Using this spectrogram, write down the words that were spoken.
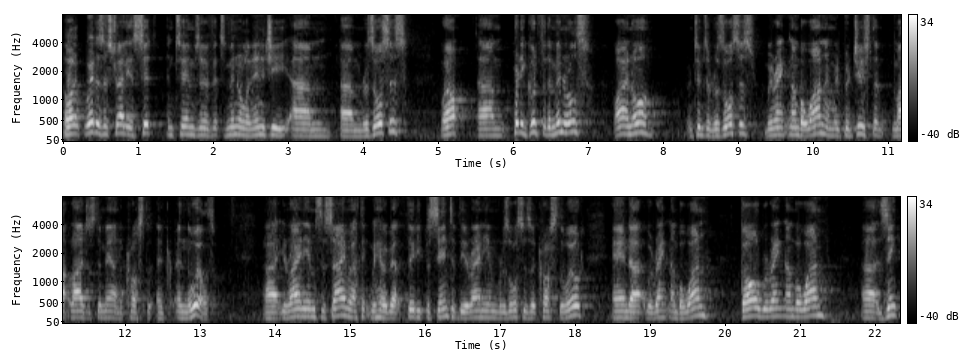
Well, where does Australia sit in terms of its mineral and energy um, um, resources? Well, um, pretty good for the minerals. Iron ore, in terms of resources, we rank number one and we produce the largest amount across the, in the world. Uh, uranium's the same. I think we have about 30% of the uranium resources across the world, and uh, we're ranked number one. Gold, we're ranked number one. Uh, zinc,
